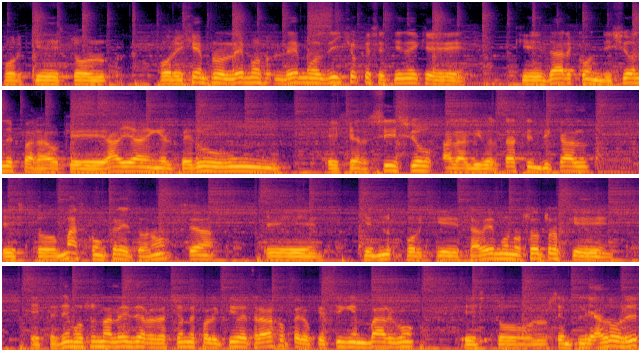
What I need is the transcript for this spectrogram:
Porque esto, por ejemplo, le hemos, le hemos dicho que se tiene que, dar condiciones para que haya en el Perú un ejercicio a la libertad sindical esto más concreto, ¿no? O sea, eh, porque sabemos nosotros que eh, tenemos una ley de relaciones colectivas de trabajo, pero que sin embargo esto, los empleadores,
